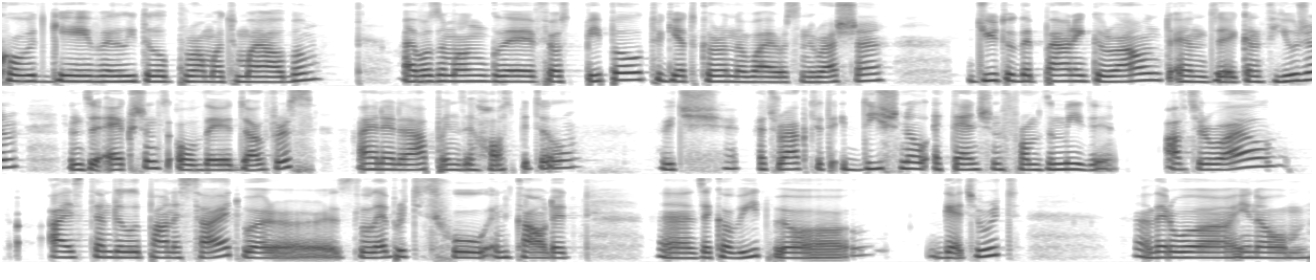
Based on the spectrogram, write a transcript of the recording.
COVID gave a little promo to my album. I was among the first people to get coronavirus in Russia. Due to the panic around and the confusion in the actions of the doctors, I ended up in the hospital, which attracted additional attention from the media. After a while, I upon a site where celebrities who encountered uh, the COVID were get rid. And uh, there were, you know,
